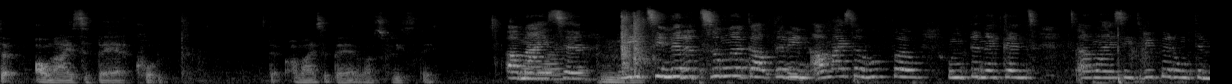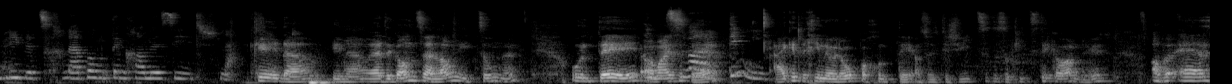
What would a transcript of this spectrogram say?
den Ameisenbär, geholt. Der Ameisenbär, was frisst der? Ameisen. Mit seiner Zunge geht er in Ameisenhaufen und dann gehen die Ameisen drüber und dann bleiben sie kleben und dann kann er sie schlecken. Genau, genau. Er hat eine ganz lange Zunge. Und der Ameisenbär, eigentlich in Europa kommt der, also in der Schweiz oder so gibt es den gar nicht. Aber er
